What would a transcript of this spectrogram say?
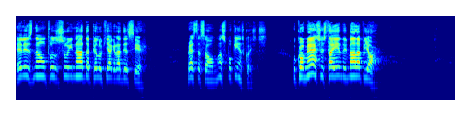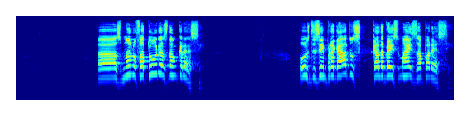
Eles não possuem nada pelo que agradecer. Presta atenção, umas pouquinhas coisas. O comércio está indo de mal a pior. As manufaturas não crescem. Os desempregados cada vez mais aparecem.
